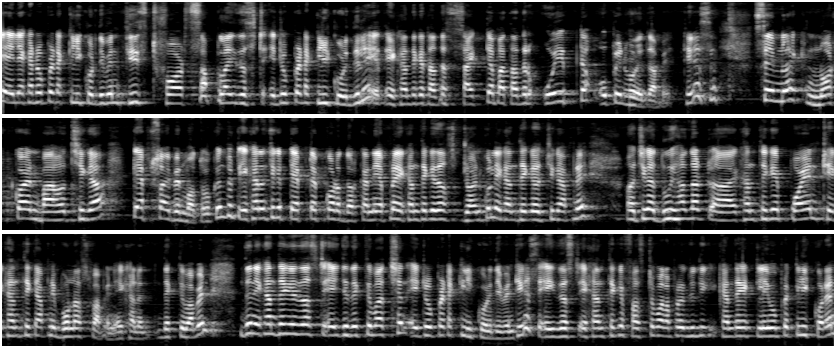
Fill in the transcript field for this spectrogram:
থেকে এই লেখাটার উপরে একটা ক্লিক করে দিবেন ফিস্ট ফর সাপ্লাই জাস্ট এটার উপরে একটা ক্লিক করে দিলে এখান থেকে তাদের সাইটটা বা তাদের ওয়েবটা ওপেন হয়ে যাবে ঠিক আছে সেম লাইক নট কয়েন বা হচ্ছে গা ট্যাপ সোয়াইপের মতো কিন্তু এখানে হচ্ছে ট্যাপ ট্যাপ করার দরকার নেই আপনার এখান থেকে জাস্ট জয়েন করলে এখান থেকে হচ্ছে আপনি হচ্ছে দুই হাজার এখান থেকে পয়েন্ট এখান থেকে আপনি বোনাস পাবেন এখানে দেখতে পাবেন দেন এখান থেকে জাস্ট এই যে দেখতে পাচ্ছেন এইটার উপরে একটা ক্লিক করে দিবেন ঠিক আছে এই জাস্ট এখান থেকে ফার্স্ট অফ অল আপনারা যদি এখান থেকে ক্লেম উপরে ক্লিক করেন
